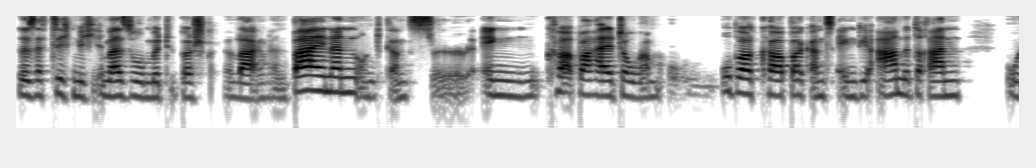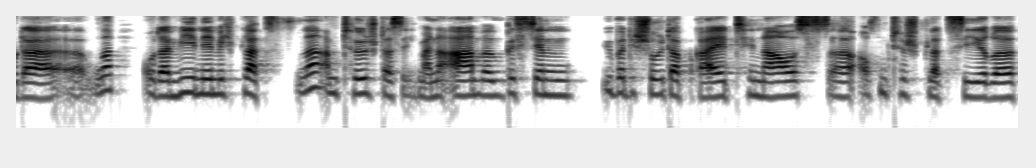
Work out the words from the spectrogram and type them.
da setze ich mich immer so mit überschlagenen Beinen und ganz äh, engen Körperhaltung am Oberkörper, ganz eng die Arme dran oder, äh, ne? oder wie nehme ich Platz ne? am Tisch, dass ich meine Arme ein bisschen über die Schulter breit hinaus äh, auf dem Tisch platziere,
